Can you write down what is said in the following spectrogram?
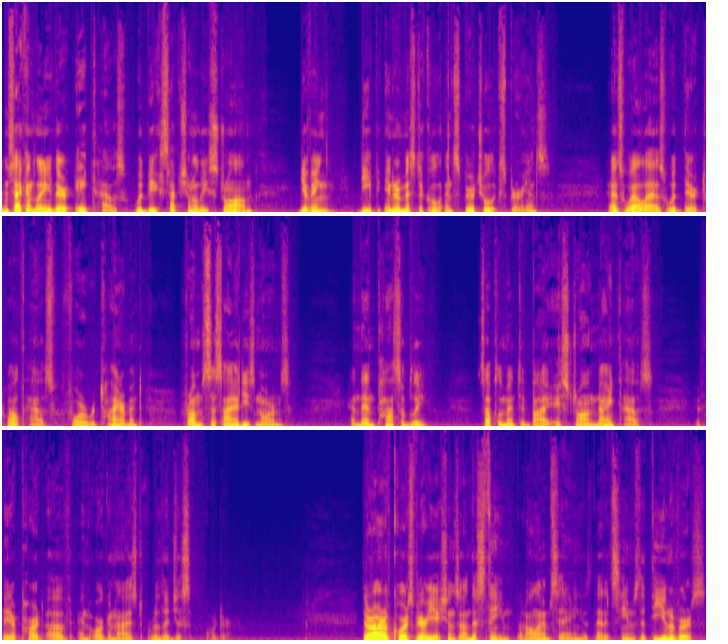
And secondly, their eighth house would be exceptionally strong, giving deep inner mystical and spiritual experience, as well as would their twelfth house for retirement from society's norms, and then possibly supplemented by a strong ninth house if they are part of an organized religious order. There are, of course, variations on this theme, but all I am saying is that it seems that the universe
